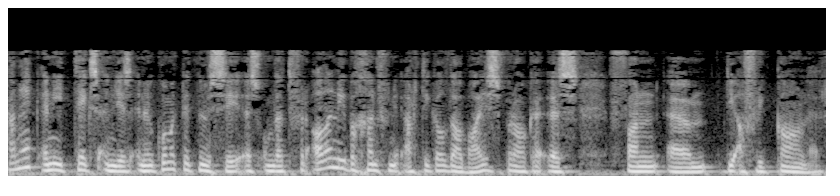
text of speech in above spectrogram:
kan ek in die teks inlees en hoekom ek dit nou sê is omdat veral aan die begin van die artikel daar baie sprake is van ehm um, die Afrikaner.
